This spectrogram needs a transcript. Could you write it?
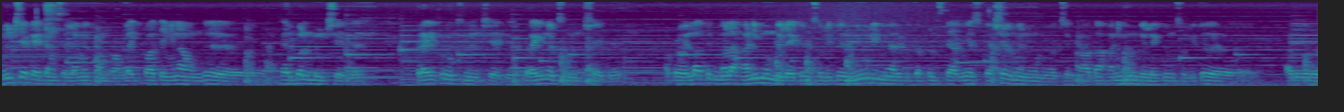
milk shake items எல்லாமே பண்ணுறோம் லைக் பார்த்தீங்கன்னா வந்து herbal milk shake dry fruits milk shake dry nuts milk shake அப்புறம் எல்லாத்துக்கும் மேலே ஹனிமூன் டிலைட்டுன்னு சொல்லிட்டு நியூலி மேரிட் கப்பல்ஸ்க்காகவே ஸ்பெஷல் மெனு ஒன்று வச்சுருக்கோம் அதான் ஹனிமூன் டிலைட்டுன்னு சொல்லிட்டு அது ஒரு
